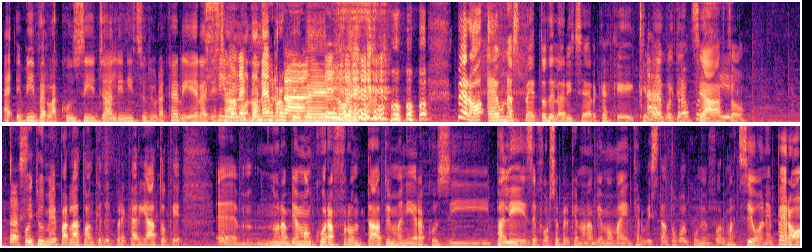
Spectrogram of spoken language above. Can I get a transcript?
Eh, e viverla così già all'inizio di una carriera, Sì, diciamo, non è proprio confortante. bello. ecco. Però è un aspetto della ricerca che, che Eh, va evidenziato. Sì, Poi tu mi hai parlato anche del precariato che ehm, non abbiamo ancora affrontato in maniera così palese, forse perché non abbiamo mai intervistato qualcuno in formazione, però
